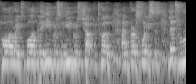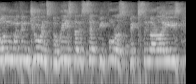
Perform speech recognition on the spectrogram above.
Paul writes Paul to the Hebrews in Hebrews chapter 12 and verse 1. He says, Let's run with endurance the race that is set before us, fixing our eyes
